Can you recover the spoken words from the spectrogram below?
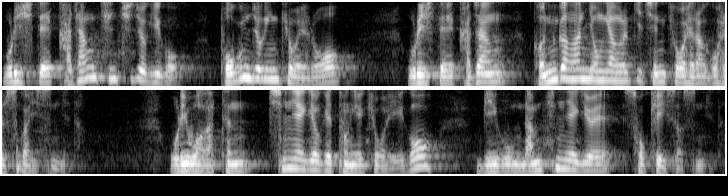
우리 시대 가장 진취적이고 복음적인 교회로 우리 시대에 가장 건강한 영향을 끼친 교회라고 할 수가 있습니다. 우리와 같은 침례교 계통의 교회이고 미국 남침례교에 속해 있었습니다.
